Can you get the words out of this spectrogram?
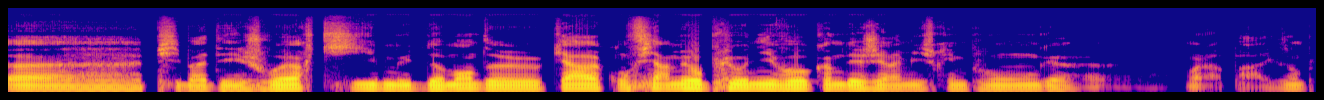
Euh, puis bah des joueurs qui me demandent qu'à confirmer au plus haut niveau comme des Jérémy Frimpong euh, voilà par exemple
